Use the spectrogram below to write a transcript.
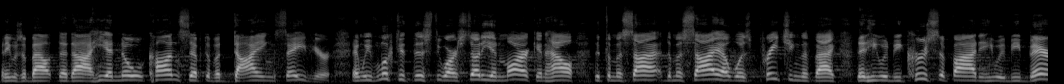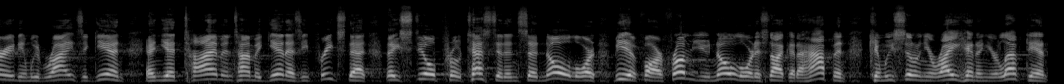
and he was about to die. He had no concept of a dying Savior. And we've looked at this through our study in Mark and how that the Messiah, the Messiah was preaching the fact that he would be crucified and he would be buried and would rise again. And yet, time and time again, as he preached that, they still protested and said, No, Lord, be it far from you. No, Lord, it's not going to happen. Can we sit on your right hand and your left hand?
